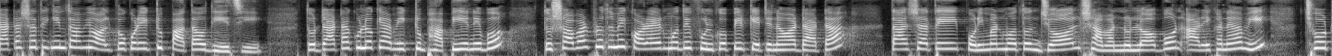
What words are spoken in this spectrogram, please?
ডাটার সাথে কিন্তু আমি অল্প করে একটু পাতাও দিয়েছি। তো ডাটাগুলোকে আমি একটু ভাপিয়ে নেব। তো সবার প্রথমে কড়াইয়ের মধ্যে ফুলকপির কেটে নেওয়া ডাটা, তার সাথে পরিমাণ মতন জল, সামান্য লবণ আর এখানে আমি ছোট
